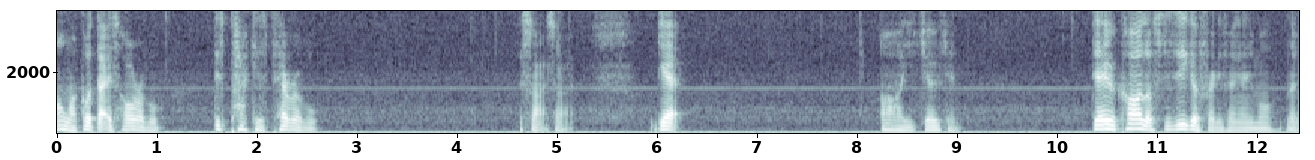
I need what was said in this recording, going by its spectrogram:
Oh my god, that is horrible. This pack is terrible. Sorry, sorry. Get. Oh, you joking. Diego Carlos, does he go for anything anymore? No.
